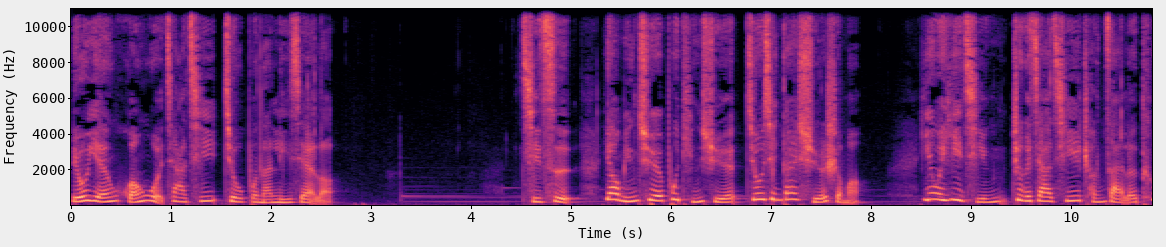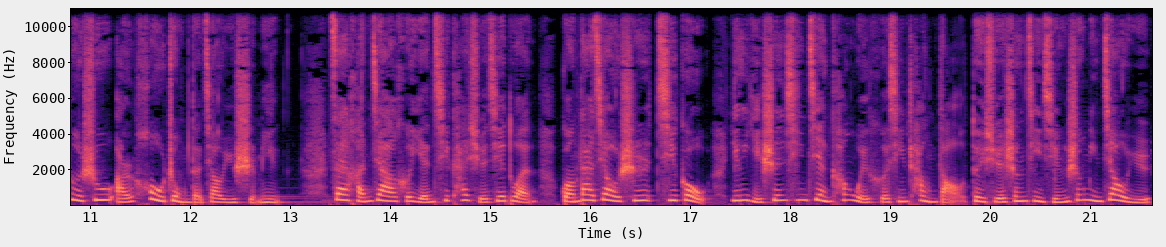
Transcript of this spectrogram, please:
留言还我假期就不难理解了。其次，要明确不停学究竟该学什么。因为疫情，这个假期承载了特殊而厚重的教育使命。在寒假和延期开学阶段，广大教师机构应以身心健康为核心，倡导对学生进行生命教育、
